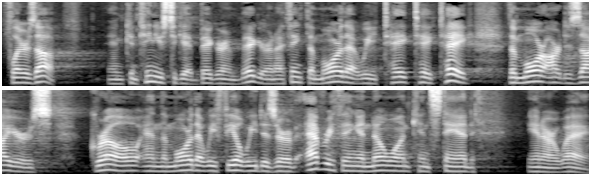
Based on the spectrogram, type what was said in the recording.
flares up and continues to get bigger and bigger. And I think the more that we take, take, take, the more our desires grow and the more that we feel we deserve everything and no one can stand in our way.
